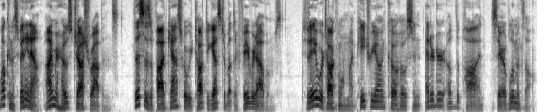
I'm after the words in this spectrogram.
Welcome to Spinning Out. I'm your host, Josh Robbins. This is a podcast where we talk to guests about their favorite albums. Today we're talking with my Patreon co host and editor of the pod, Sarah Blumenthal.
